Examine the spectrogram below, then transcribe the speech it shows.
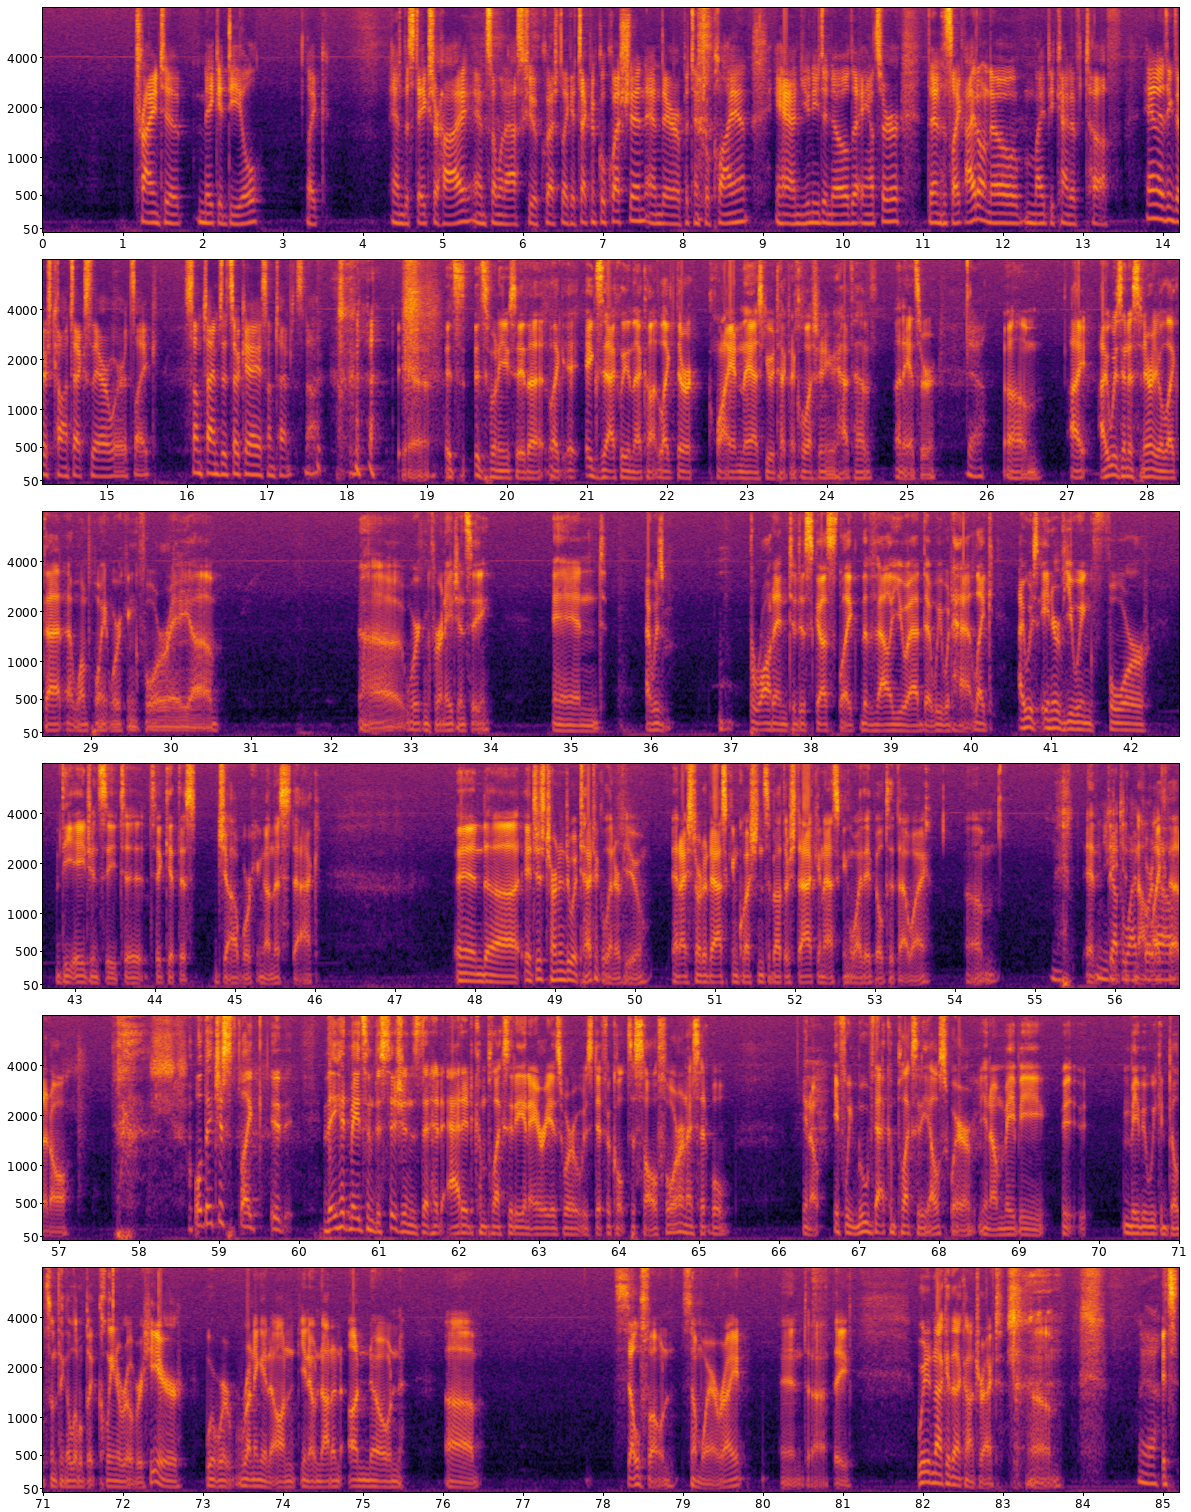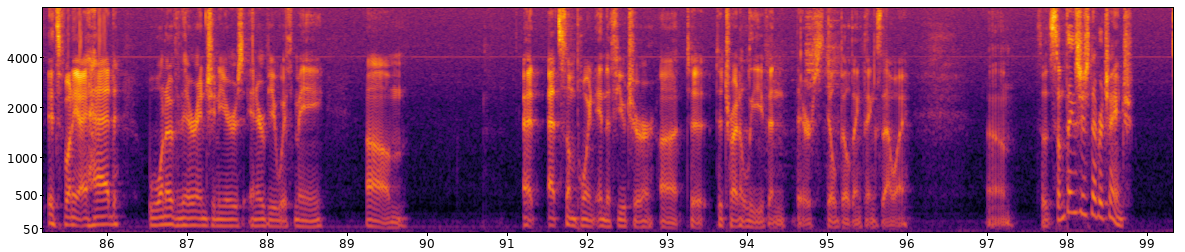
trying to make a deal like and the stakes are high and someone asks you a question like a technical question and they're a potential client and you need to know the answer then it's like i don't know might be kind of tough and i think there's context there where it's like sometimes it's okay sometimes it's not Yeah, it's it's funny you say that. Like exactly in that con, like they're a client and they ask you a technical question, you have to have an answer. yeah Um, I I was in a scenario like that at one point, working for a uh, uh, working for an agency, and I was brought in to discuss like the value add that we would have. Like I was interviewing for the agency to to get this job working on this stack, and uh, it just turned into a technical interview. And I started asking questions about their stack and asking why they built it that way. Um, and And you they got the did not like out. that at all. well, they just like it. They had made some decisions that had added complexity in areas where it was difficult to solve for, and I said, well, you know, if we move that complexity elsewhere, you know, maybe maybe we could build something a little bit cleaner over here, where we're running it on, you know, not an unknown uh, cell phone somewhere, right? And uh, they, we did not get that contract. Um, yeah it's it's funny. I had one of their engineers interview with me um, at at some point in the future uh, to to try to leave, and they're still building things that way. Um, so some things just never change.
